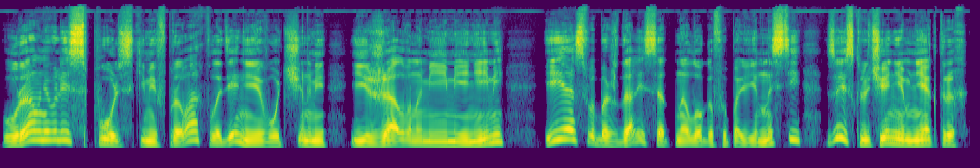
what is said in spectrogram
уравнивались с польскими в правах владения вотчинами и жалованными имениями и освобождались от налогов и повинностей за исключением некоторых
